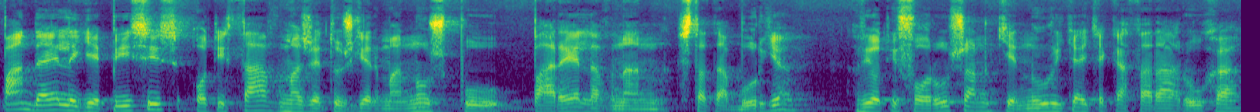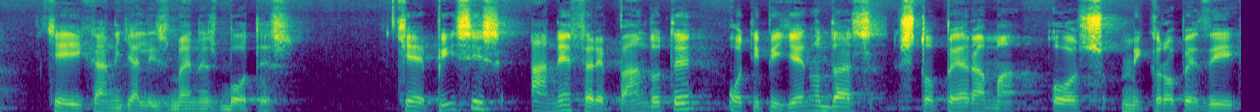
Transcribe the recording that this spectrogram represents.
Πάντα έλεγε επίσης ότι θαύμαζε τους Γερμανούς που παρέλαβναν στα ταμπούρια διότι φορούσαν καινούργια και καθαρά ρούχα και είχαν γυαλισμένες μπότες. και επίσης ανέφερε πάντοτε ότι πηγαίνοντας στο πέραμα ως μικρό παιδί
